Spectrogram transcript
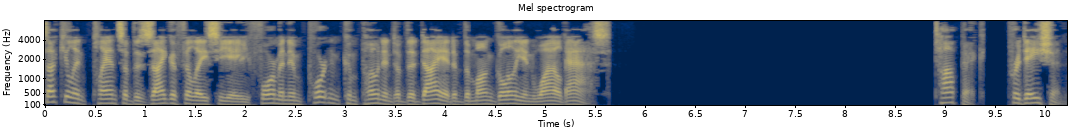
succulent plants of the Zygophyllaceae form an important component of the diet of the Mongolian wild ass. Predation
